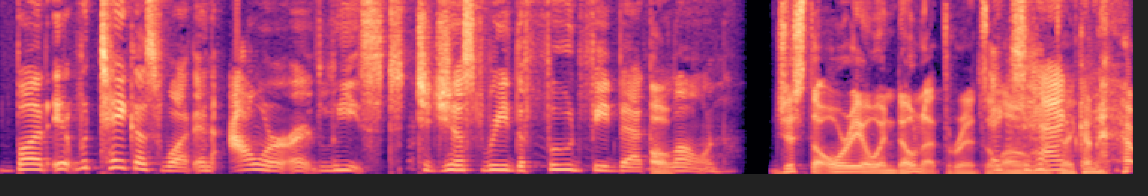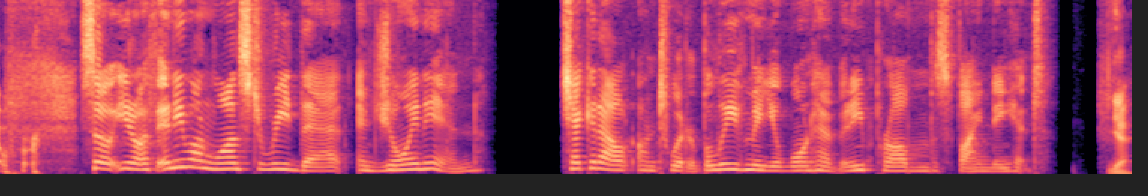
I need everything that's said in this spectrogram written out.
But it would take us what, an hour or at least to just read the food feedback Oh. alone. Just the Oreo and donut threads alone will take an hour. So, you know, if anyone wants to read that and join in, check it out on Twitter. Believe me, you won't have any problems finding it. Yeah,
